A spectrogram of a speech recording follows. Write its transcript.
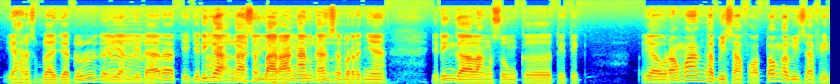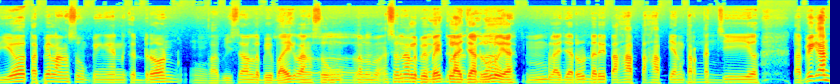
ya harus belajar dulu dari yang di Ya, darat ya. Jadi nggak nggak sembarangan kan sebenarnya. Jadi nggak langsung ke titik ya orang mah nggak bisa foto nggak bisa video tapi langsung pingin ke drone nggak bisa lebih baik langsung Eh, lebih, lebih maksudnya baik lebih baik belajar dulu ya. Hmm, belajar dulu dari tahap-tahap yang Hmm. terkecil tapi kan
